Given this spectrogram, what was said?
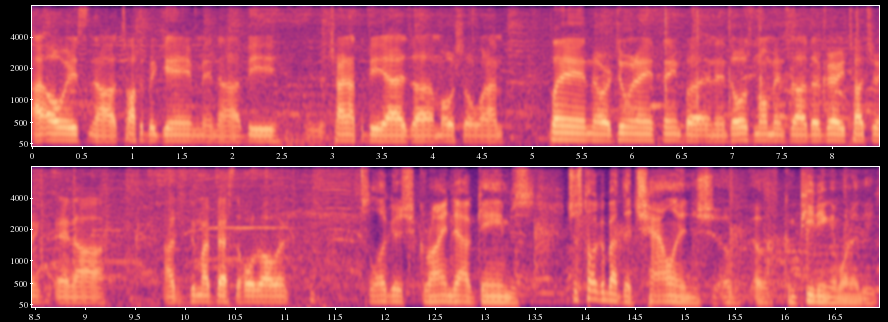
I always you know, talk a big game and uh, be try not to be as uh, emotional when I'm playing or doing anything. But and in those moments, uh, they're very touching, and uh, I just do my best to hold it all in. Sluggish, grind out games. Just talk about the challenge of, of competing in one of these.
